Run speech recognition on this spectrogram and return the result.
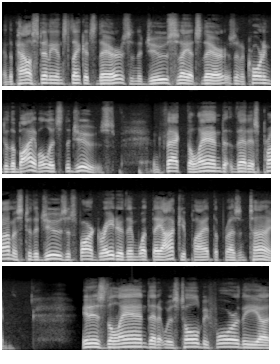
And the Palestinians think it's theirs, and the Jews say it's theirs, and according to the Bible, it's the Jews. In fact, the land that is promised to the Jews is far greater than what they occupy at the present time. It is the land that it was told before the uh,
